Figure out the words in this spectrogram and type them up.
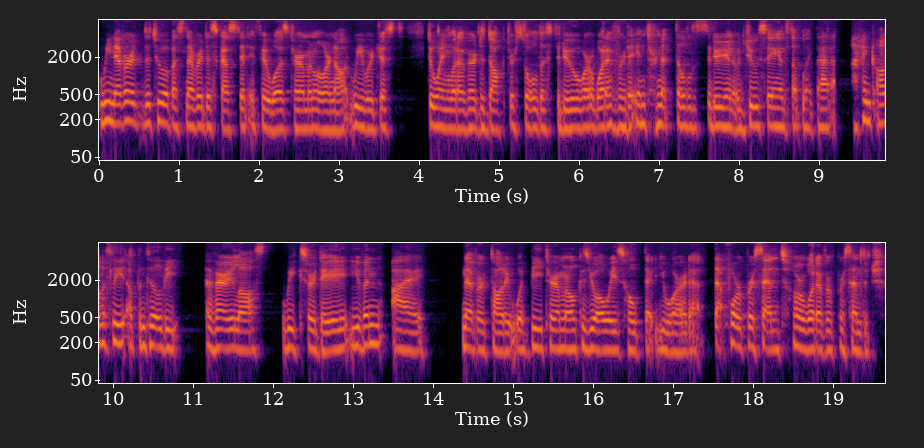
we never, the two of us never discussed it if it was terminal or not. We were just doing whatever the doctors told us to do or whatever the internet told us to do, you know, juicing and stuff like that. I think honestly, up until the very last weeks or day, even, I never thought it would be terminal because you always hope that you are at that 4% or whatever percentage.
